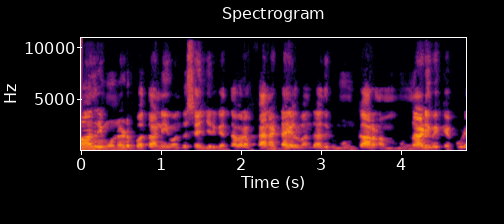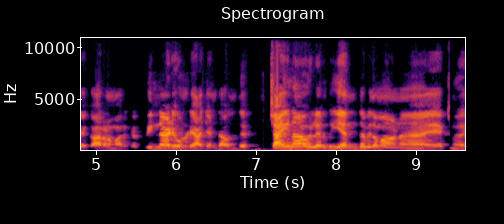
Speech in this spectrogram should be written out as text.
மாதிரி முன்னெடுப்பை தான் நீ வந்து செஞ்சிருக்க தவிர பெனடைல் வந்து அதுக்கு முன் காரணம் முன்னாடி வைக்கக்கூடிய காரணமா இருக்கு. பின்னாடி உன்னுடைய அஜெண்டா வந்து சைனாவிலிருந்து எந்த விதமான eh,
